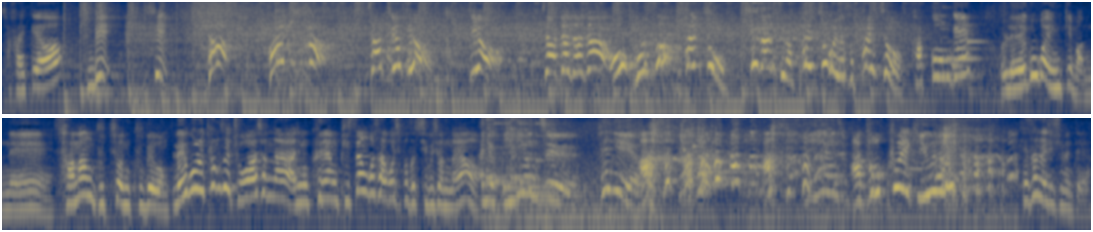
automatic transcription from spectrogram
자 갈게요 준비 시작 하자 자 뛰어 뛰어 뛰어 자자자자 오 벌써 8초 최단 시간 8초 걸렸어 8초 갖고 온 게 레고가 인기 많네. 49,900원. 레고를 평소에 좋아하셨나요? 아니면 그냥 비싼 거 사고 싶어서 집으셨나요? 아니요, 미니언즈 팬이에요. 미니언즈. 아, 덕후의 기운이. 계산해 주시면 돼요.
